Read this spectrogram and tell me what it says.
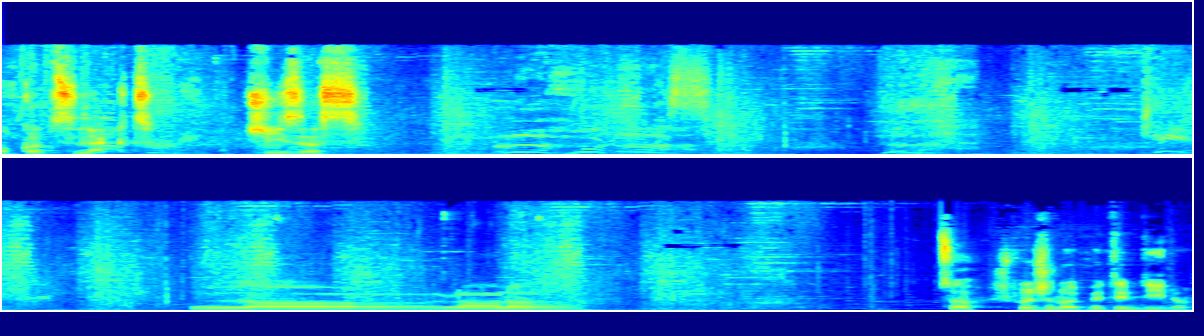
Oh Gott, es laggt. Jesus. La la la. So, spreche heute mit dem Dino.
